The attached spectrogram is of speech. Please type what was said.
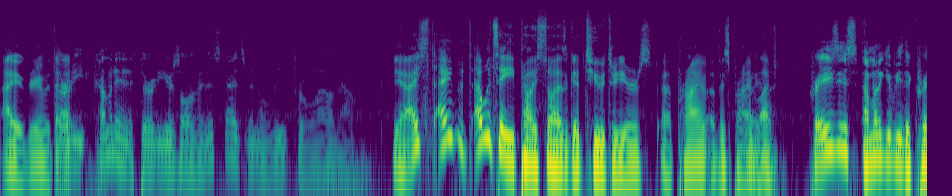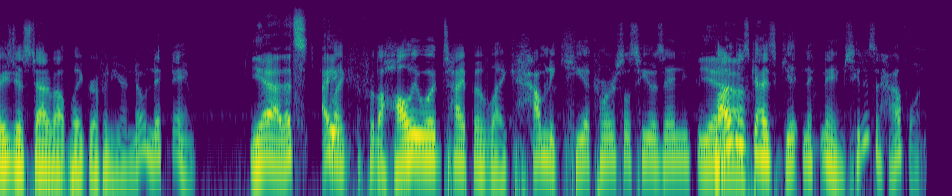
I agree with that. Thirty coming in at thirty years old. I mean, this guy's been in the league for a while now. Yeah, I, I would I would say he probably still has a good two or three years uh, prime of his prime Oh, yeah. left. Craziest. I'm gonna give you the craziest stat about Blake Griffin here. No nickname. Yeah, that's I like for the Hollywood type of like how many Kia commercials he was in. Yeah. A lot of those guys get nicknames. He doesn't have one.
